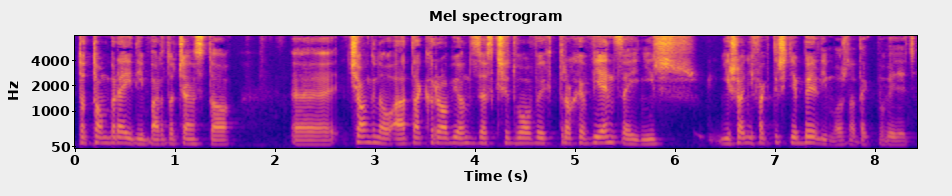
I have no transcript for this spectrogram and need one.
to Tom Brady bardzo często ciągnął atak, robiąc ze skrzydłowych trochę więcej niż, niż oni faktycznie byli, można tak powiedzieć.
